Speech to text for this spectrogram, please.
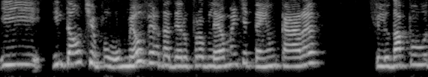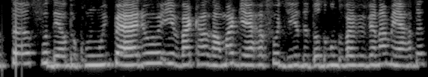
E então, tipo, o meu verdadeiro problema é que tem um cara, filho da puta, fudendo com o império e vai casar uma guerra fudida e todo mundo vai viver na merda,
